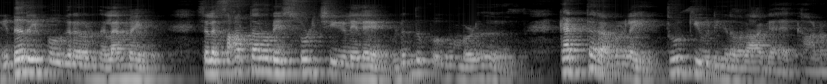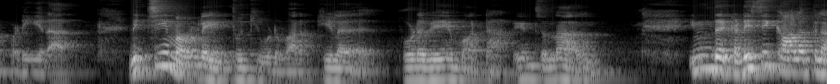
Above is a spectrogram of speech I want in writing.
இடறி போகிற ஒரு நிலைமை சில சாத்தானுடைய சூழ்ச்சிகளிலே விழுந்து போகும் பொழுது கர்த்தர் அவர்களை தூக்கி விடுகிறவராக காணப்படுகிறார். நிச்சயம் அவர்களை தூக்கி விடுவார். கீழே போடவே மாட்டார். என்று சொன்னால் இந்த கடைசி காலத்தில்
